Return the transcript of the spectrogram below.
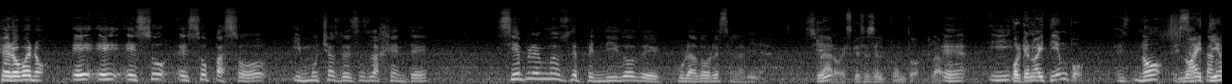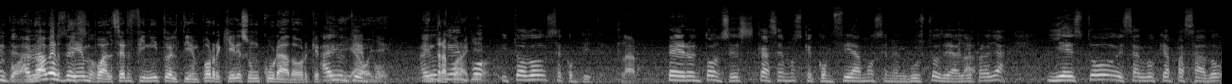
Pero bueno, eh, eh, eso, eso pasó y muchas veces la gente, siempre hemos dependido de curadores en la vida. ¿sí? Claro, es que ese es el punto, claro. Eh, y- Porque no hay tiempo. Es- no, No hay tiempo. Al no haber tiempo, al ser finito el tiempo, requieres un curador que te hay un diga, tiempo. oye, hay un entra por tiempo aquí. y todo se compite. Claro. Pero entonces, ¿qué hacemos? Que confiamos en el gusto de alguien Claro. para allá. Y esto es algo que ha pasado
